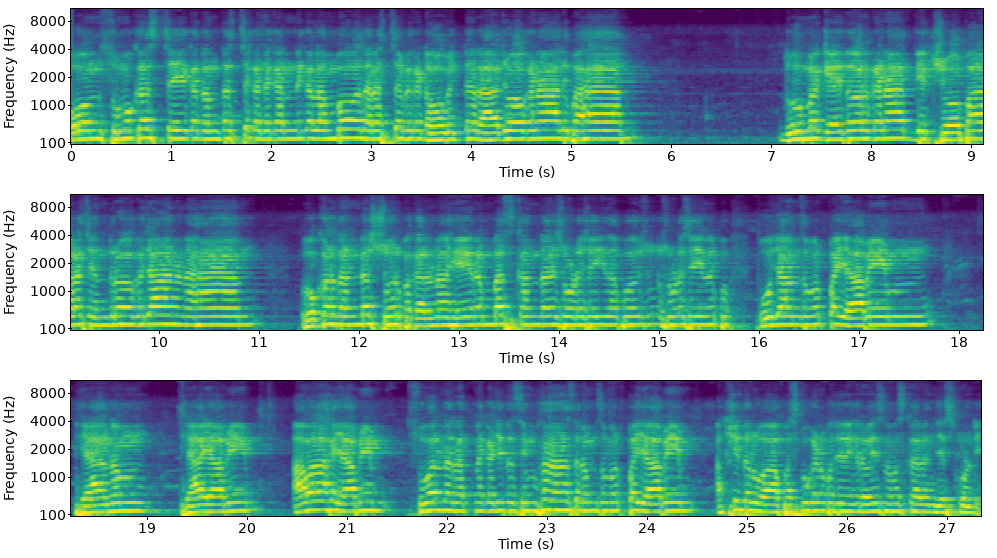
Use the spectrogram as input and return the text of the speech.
ఓం సుముఖశ్చైక దంతశ్చ గజకర్ణిక లంబోదరశ్చ వికటో విఘ్న రాజోగణాధిప ధూమ్రకేతోర్గణాధ్యక్షో పాలచంద్రో గజాననः ఉఖరదండ శూర్పకర్ణ హేరంబ స్కంద షోడశైన షోడశైన పూజాం సమర్పయామి ధ్యానం ధ్యాయామి అవాహయామి సువర్ణరత్న ఖచ్చిత సింహాసనం సమర్పయామి. అక్షితలు ఆ పసుపు గణపతి దగ్గర వేసి నమస్కారం చేసుకోండి.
